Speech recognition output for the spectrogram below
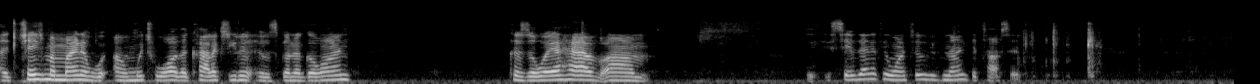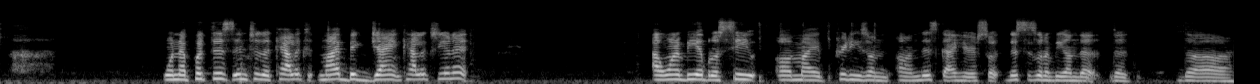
I, changed my mind on which wall the Kallax unit was gonna go on. Cause the way I have um, save that if you want to. If not, you can toss it. When I put this into the Kallax, my big giant Kallax unit, I want to be able to see all my pretties on on this guy here. So this is gonna be on the the the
